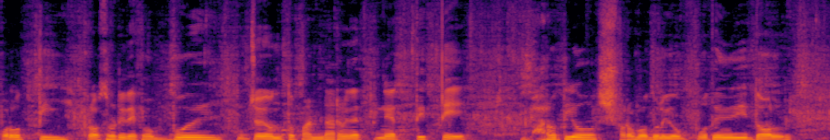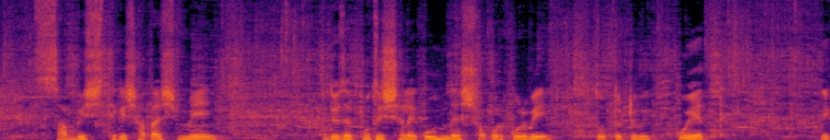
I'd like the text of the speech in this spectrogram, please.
পরবর্তী প্রশ্নটি দেখো, বই জয়ন্ত পান্ডার নেত- নেতৃত্বে ভারতীয় সর্বদলীয় প্রতিনিধি দল ছাব্বিশ থেকে সাতাশ মে দু হাজার পঁচিশ সালে কোন দেশ সফর করবে? তো উত্তরটি কুয়েত। এই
